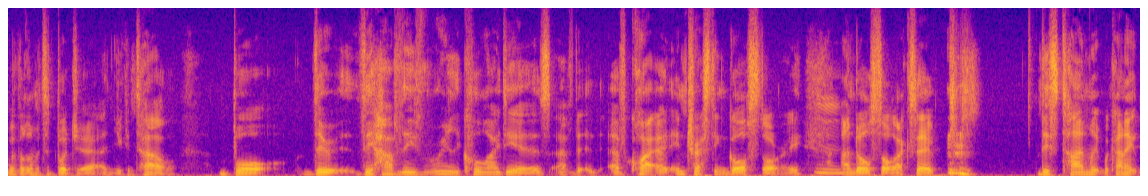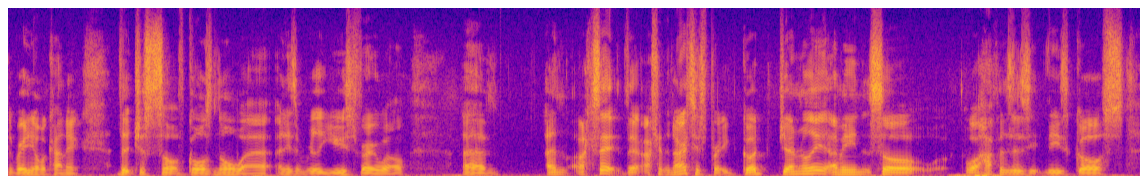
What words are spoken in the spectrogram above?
with a limited budget, and you can tell. But they they have these really cool ideas of the, of quite an interesting ghost story, Mm. and also like I say. This time loop mechanic, the radio mechanic, that just sort of goes nowhere and isn't really used very well. Um, and like I say, I think the narrative's pretty good generally. I mean, so what happens is these ghosts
